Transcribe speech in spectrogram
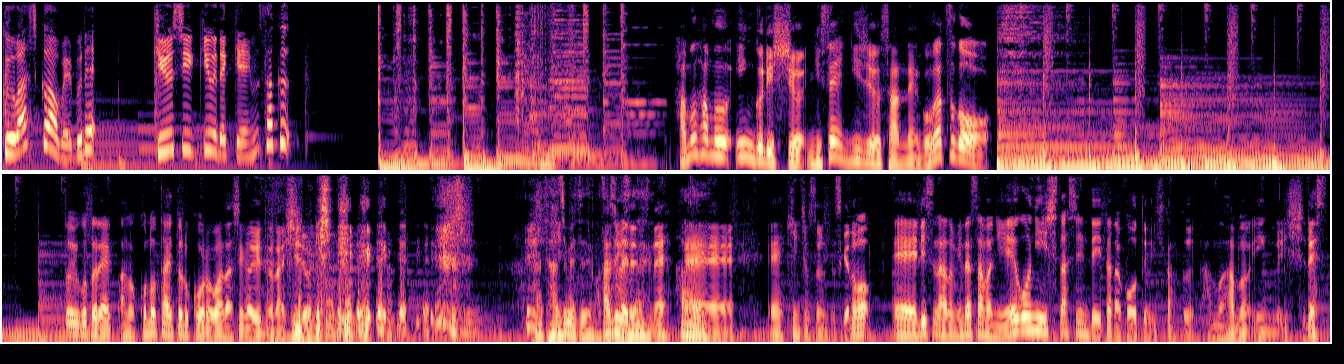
詳しくはウェブで。QCQ で検索。ハムハムイングリッシュ2023年5月号ということであのこのタイトルコールを私が言うというのは非常に 初めてでございます、初めてですね、はい。えーえー緊張するんですけども、えーリスナーの皆様に英語に親しんでいただこうという企画ハムハムイングリッシュです。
